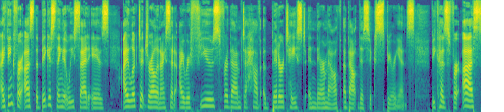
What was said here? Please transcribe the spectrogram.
I think for us, the biggest thing that we said is I looked at Jarrell and I said, I refuse for them to have a bitter taste in their mouth about this experience. Because for us,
